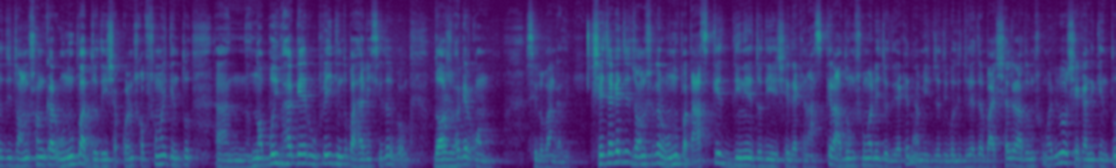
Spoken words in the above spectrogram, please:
যদি জনসংখ্যার অনুপাত যদি হিসাব করেন, সবসময় কিন্তু নব্বই ভাগের উপরেই কিন্তু পাহাড়ি ছিল এবং দশ ভাগের কম ছিল বাঙালি। সে জায়গায় যে জনসংখ্যার অনুপাত, আজকের দিনে যদি এসে দেখেন, আজকের আদমশুমারি যদি দেখেন, আমি যদি বলি দুই হাজার বাইশ সালের আদমশুমারিও সেখানে কিন্তু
